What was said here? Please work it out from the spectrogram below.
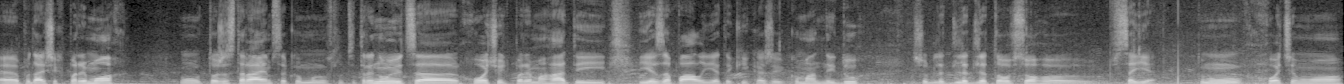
е, подальших перемог. Ну, теж стараємося, кому хлопці тренуються, хочуть перемагати, і є запал, є такий каже, командний дух, що для, для, для того всього все є. Тому хочемо,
